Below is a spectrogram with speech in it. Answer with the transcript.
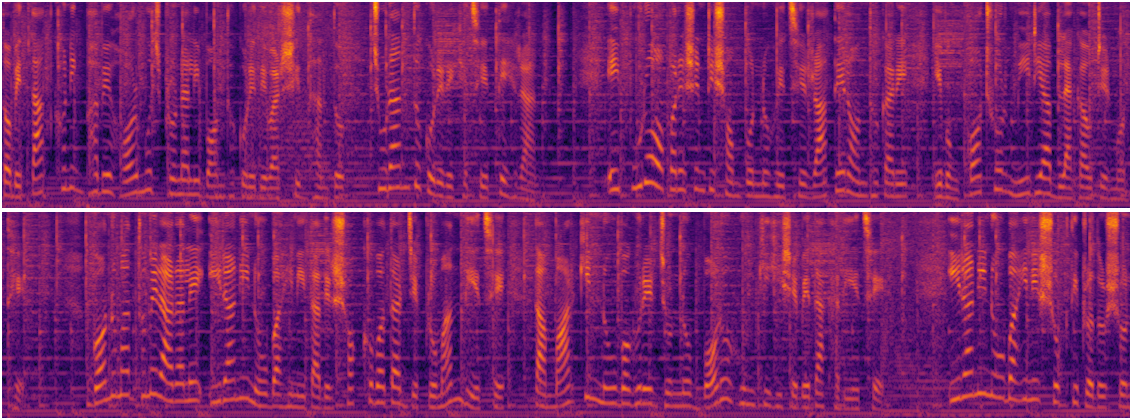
তবে তাৎক্ষণিকভাবে হরমুজ প্রণালী বন্ধ করে দেওয়ার সিদ্ধান্ত চূড়ান্ত করে রেখেছে তেহরান। এই পুরো অপারেশনটি সম্পন্ন হয়েছে রাতের অন্ধকারে এবং কঠোর মিডিয়া ব্ল্যাকআউটের মধ্যে। গণমাধ্যমের আড়ালে ইরানি নৌবাহিনী তাদের সক্ষমতার যে প্রমাণ দিয়েছে, তা মার্কিন নৌবহরের জন্য বড় হুমকি হিসেবে দেখা দিয়েছে। ইরানি নৌবাহিনীর শক্তি প্রদর্শন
